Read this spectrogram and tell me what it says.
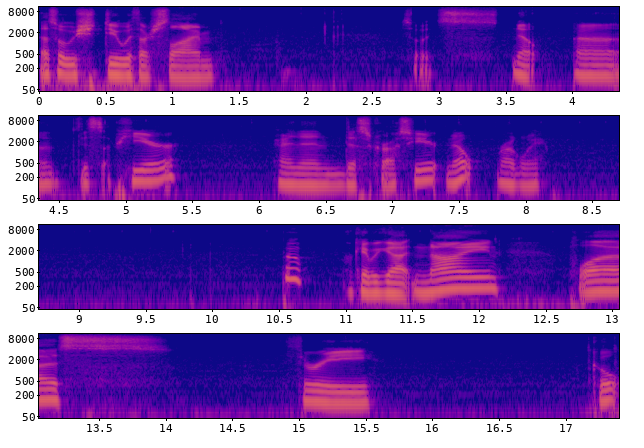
That's what we should do with our slime. So it's no uh, this up here, and then this across here. Nope, wrong way. Boop. Okay, we got nine plus three. Cool.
